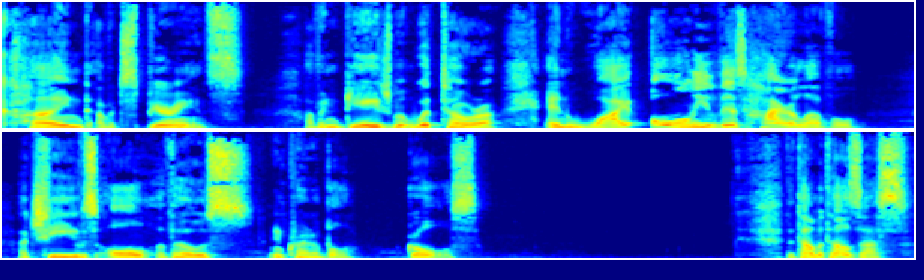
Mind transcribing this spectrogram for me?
kind of experience of engagement with Torah and why only this higher level achieves all those incredible goals. The Talmud tells us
